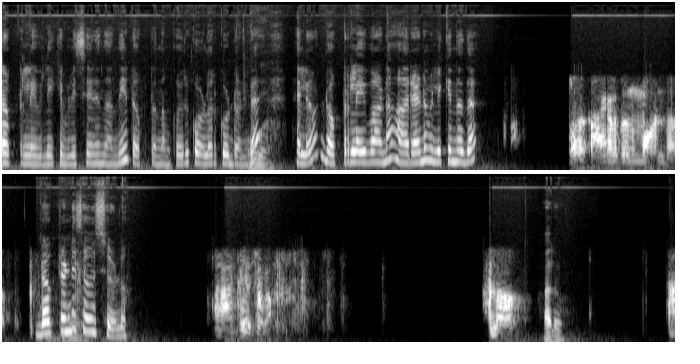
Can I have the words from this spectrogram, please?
ഡോക്ടർ ലൈവിലേക്ക് വിളിച്ചതിന് നന്ദി. ഡോക്ടർ നമുക്ക് ഒരു കോളർ കോഡ് ഉണ്ട്. ഹലോ ഡോക്ടർ ലൈവ് ആണ് ആരാണ് വിളിക്കുന്നത്? ഡോക്ടറിന്റെ ചോദിച്ചോളൂ. ഹലോ? ഹലോ. ആ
